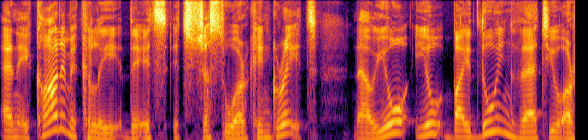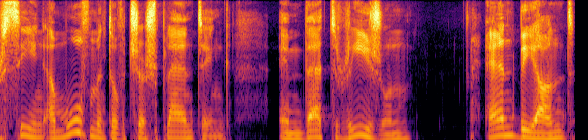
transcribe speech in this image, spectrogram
and economically, they, it's it's just working great. Now, you you by doing that, you are seeing a movement of church planting in that region and beyond,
